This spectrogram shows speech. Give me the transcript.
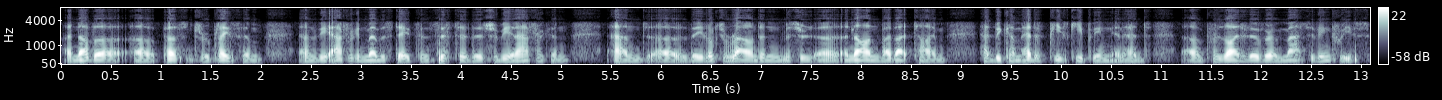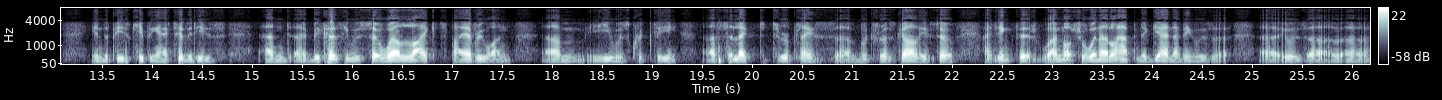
another uh, person to replace him, and the African member states insisted that it should be an African, and uh, they looked around, and Mr. Uh, Annan, by that time, had become head of peacekeeping and had uh, presided over a massive increase in the peacekeeping activities. And uh, because he was so well liked by everyone, um, he was quickly uh, selected to replace uh, Boutros Ghali. So I think that well, I'm not sure when that'll happen again. I think it was uh, uh, it was uh,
